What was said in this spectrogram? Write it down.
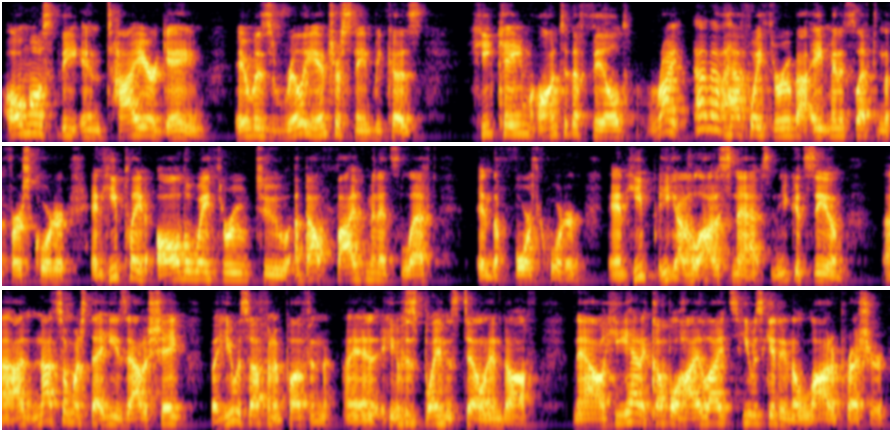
almost the entire game. It was really interesting because he came onto the field right about halfway through, about eight minutes left in the first quarter, and he played all the way through to about five minutes left in the fourth quarter. And he he got a lot of snaps, and you could see him. Uh, not so much that he's out of shape, but he was huffing and puffing, and he was playing his tail end off. Now he had a couple highlights. He was getting a lot of pressure,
